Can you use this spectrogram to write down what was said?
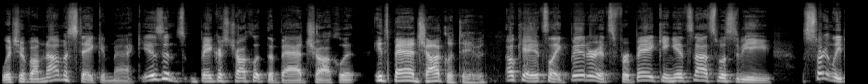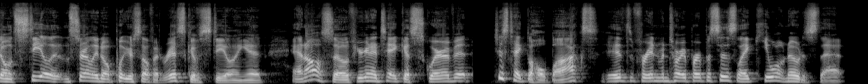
which, if I'm not mistaken, Mac, isn't baker's chocolate the bad chocolate? It's bad chocolate, David. okay, it's like bitter, it's for baking, it's not supposed to be. Certainly don't steal it, and certainly don't put yourself at risk of stealing it. And also, if you're going to take a square of it, just take the whole box. It's for inventory purposes. Like he won't notice that.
